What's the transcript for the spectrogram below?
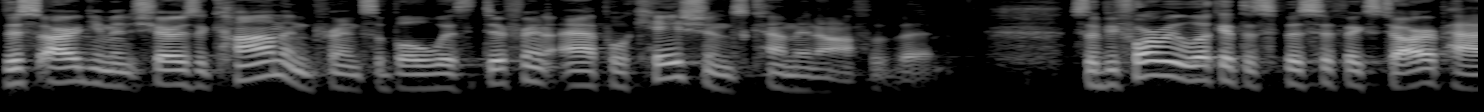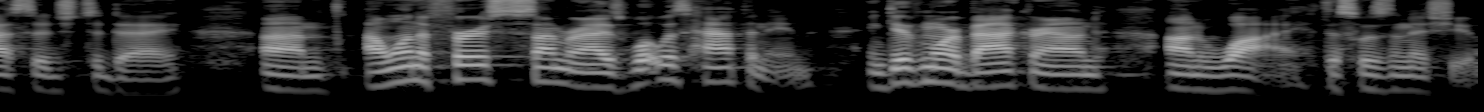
This argument shares a common principle with different applications coming off of it. So before we look at the specifics to our passage today, um, I want to first summarize what was happening and give more background on why this was an issue.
